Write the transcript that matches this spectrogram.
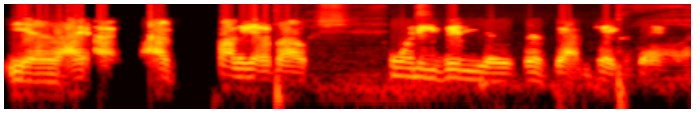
yeah, I, I I've probably got about oh, twenty videos that have gotten taken down.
